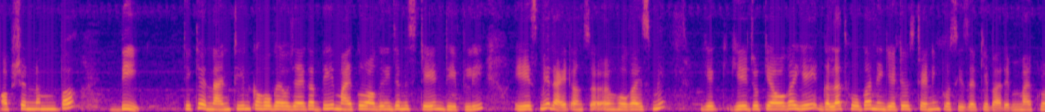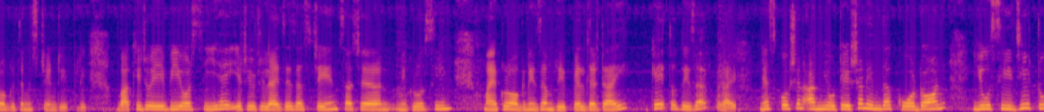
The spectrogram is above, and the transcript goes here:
ऑप्शन नंबर डी ठीक है, नाइनटीन का हो गया हो जाएगा। बी माइक्रो ऑर्गेनिज्म स्टेन डीपली ये इसमें राइट आंसर होगा इसमें। ये ये जो क्या होगा, ये गलत होगा नेगेटिव स्टेनिंग प्रोसीजर के बारे में माइक्रो ऑर्गेनिज्म स्टेन डीपली बाकी जो ए बी और सी है it utilizes a stain such nigrosin microorganism repel the dye okay so these are right next question a mutation in the codon ucg to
